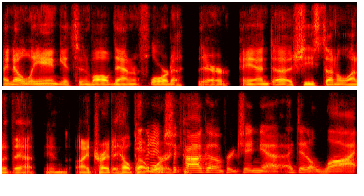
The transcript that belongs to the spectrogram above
I know LeeAnn gets involved down in Florida there, and uh, she's done a lot of that. And I try to help Even out where in Chicago and Virginia, I did a lot.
